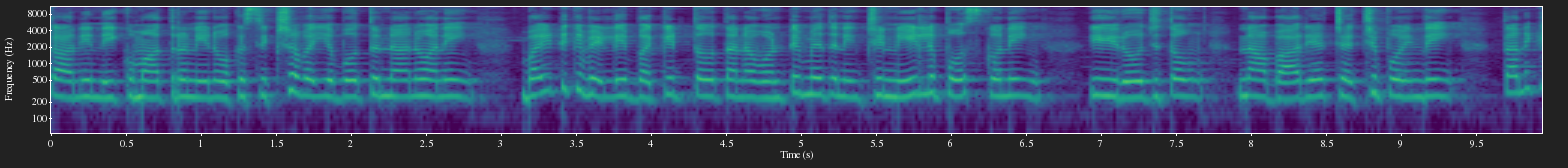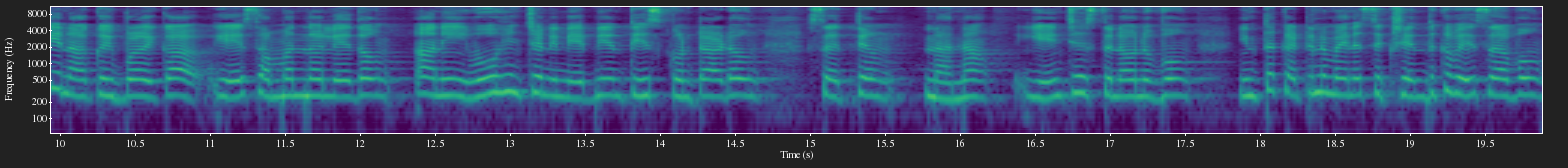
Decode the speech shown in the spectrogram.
కానీ నీకు మాత్రం నేను ఒక శిక్ష వేయబోతున్నాను అని బయటికి వెళ్ళి బకెట్తో తన ఒంటి మీద నుంచి నీళ్ళు పోసుకొని ఈ రోజుతో నా భార్య చచ్చిపోయింది. తనకి నాకు ఇప్పుడు ఇక ఏ సంబంధం లేదో అని ఊహించని నిర్ణయం తీసుకుంటాడు. సత్యం నాన్న ఏం చేస్తున్నావు నువ్వు? ఇంత కఠినమైన శిక్ష ఎందుకు వేశావు?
